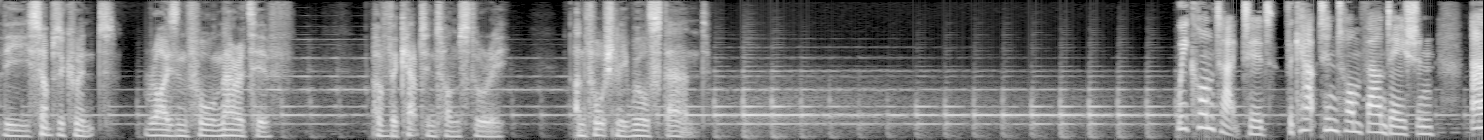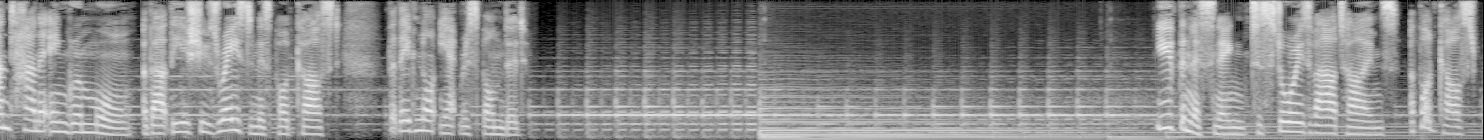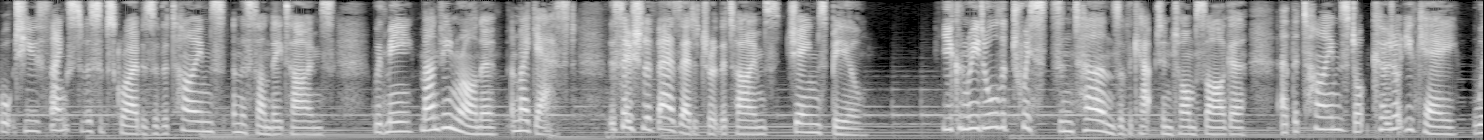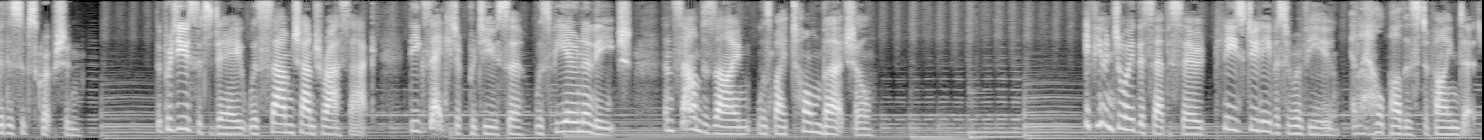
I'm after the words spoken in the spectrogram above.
the subsequent rise and fall narrative of the Captain Tom story, unfortunately, will stand. We contacted the Captain Tom Foundation and Hannah Ingram Moore about the issues raised in this podcast, but they've not yet responded. You've been listening to Stories of Our Times, a podcast brought to you thanks to the subscribers of The Times and The Sunday Times, with me, Manveen Rana, and my guest, the social affairs editor at The Times, James Beal. You can read all the twists and turns of the Captain Tom saga at thetimes.co.uk with a subscription. The producer today was Sam Chantarasak, the executive producer was Fiona Leach, and sound design was by Tom Birchall. If you enjoyed this episode, please do leave us a review. It'll help others to find it.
